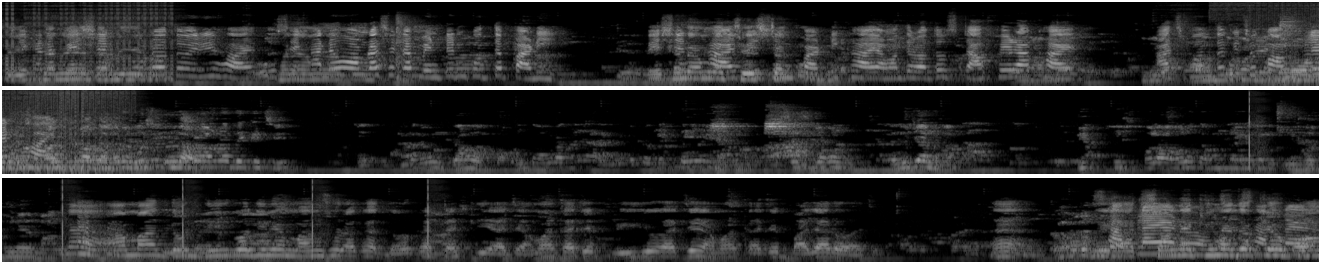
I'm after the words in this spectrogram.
সেইখানে তৈরি হয়। তো সেখানেও আমরা সেটা মেনটেন করতে পারি। পেশেন্ট আমরা খায় চেষ্টা পেশেন্ট পার্টি খায় আমাদের অত স্টাফেরা খায়। আজ পর্যন্ত কিছু কমপ্লেন হয় আমরা দেখেছি আমরা যখন গ্রাহক তখন তো আমরা তো দেখতে না। বিশেষ যখন অভিযান হয় না আমার দীর্ঘদিনের মাংস রাখার দরকারটা কি আছে? আমার কাছে ফ্রিজও আছে আমার কাছে বাজারও আছে। হ্যাঁ একসঙ্গে কিনে তো কেউ কম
